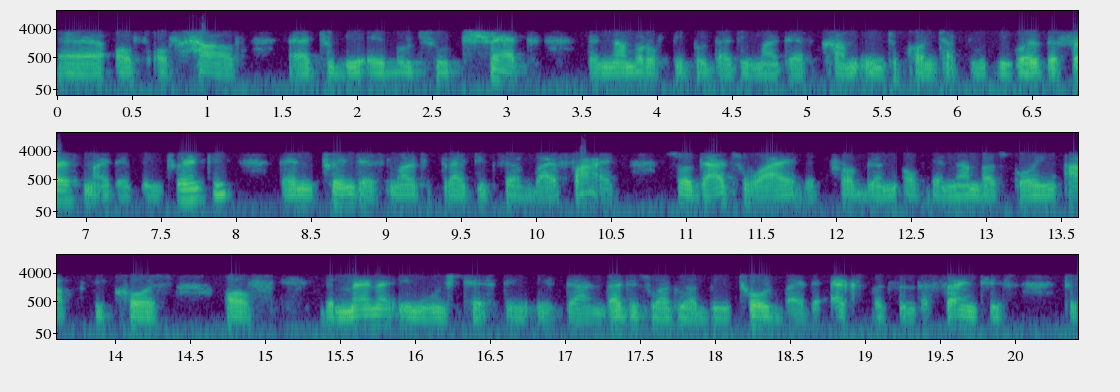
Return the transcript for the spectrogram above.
uh, of, of Health uh, to be able to track the number of people that you might have come into contact with because the first might have been 20, then 20 has multiplied itself by 5. So that's why the problem of the numbers going up because of the manner in which testing is done. That is what we are being told by the experts and the scientists to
